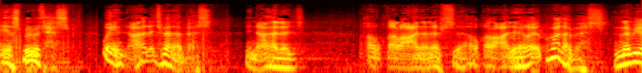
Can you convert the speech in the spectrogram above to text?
يصبر ويتحسب. وإن عالج فلا بأس. إن عالج أو قرأ على نفسه أو قرأ عليه غيره فلا بأس. النبي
